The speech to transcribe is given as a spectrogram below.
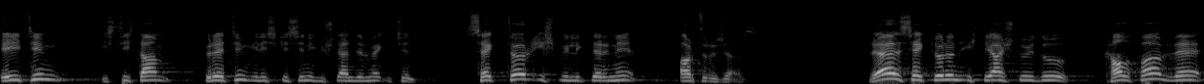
Eğitim, istihdam, üretim ilişkisini güçlendirmek için sektör işbirliklerini artıracağız. Reel sektörün ihtiyaç duyduğu kalfa ve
